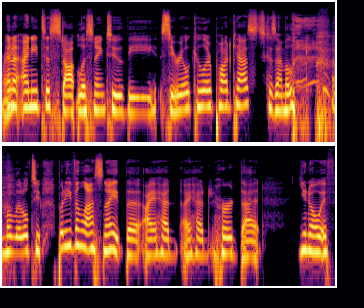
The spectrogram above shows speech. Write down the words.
right? And I, I need to stop listening to the serial killer podcasts because I'm a I'm a little too. But even last night, the I had I had heard that you know if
